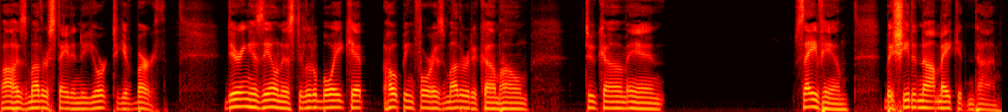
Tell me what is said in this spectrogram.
while his mother stayed in New York to give birth. During his illness, the little boy kept hoping for his mother to come home to come and save him, but she did not make it in time.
